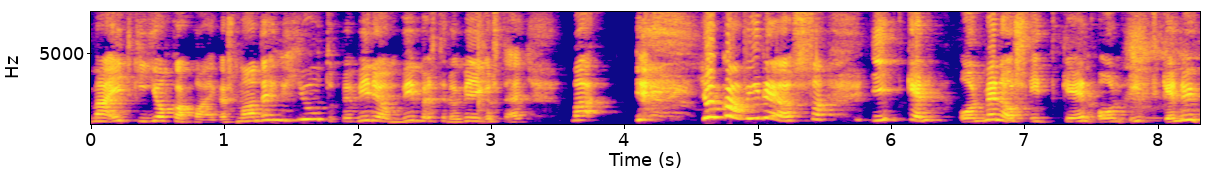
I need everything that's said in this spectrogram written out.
mä itkin joka paikassa. Mä oon tehnyt YouTube-videon viimeistelyviikosta, että mä joka videossa itken, on menos itkeen, on itkenyt,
